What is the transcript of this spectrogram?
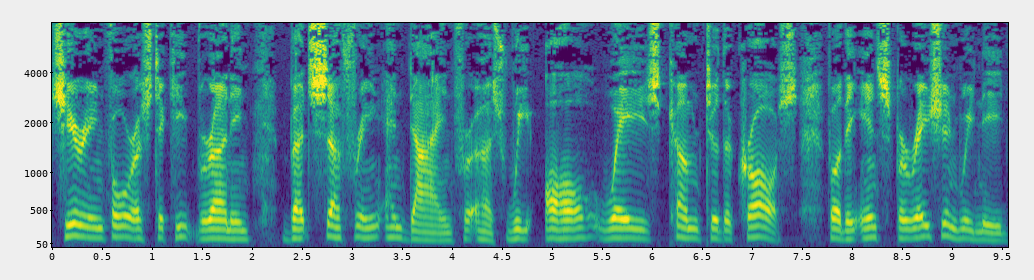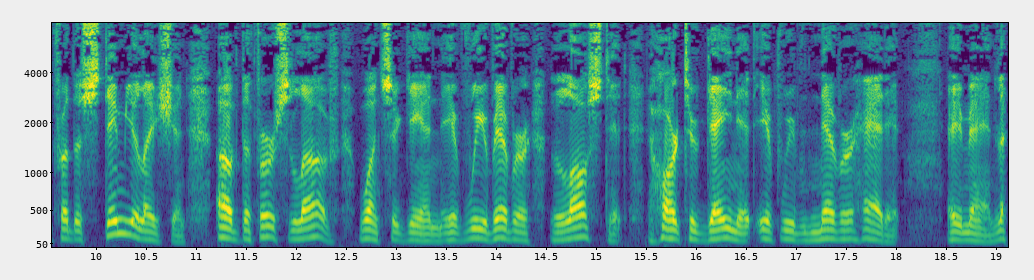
cheering for us to keep running, but suffering and dying for us. We always come to the cross for the inspiration we need, for the stimulation of the first love once again, if we've ever lost it, or to gain it if we've never had it. Amen.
